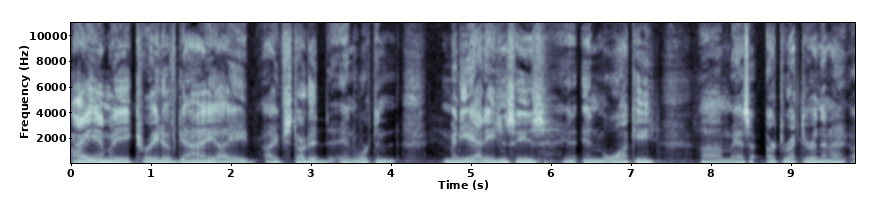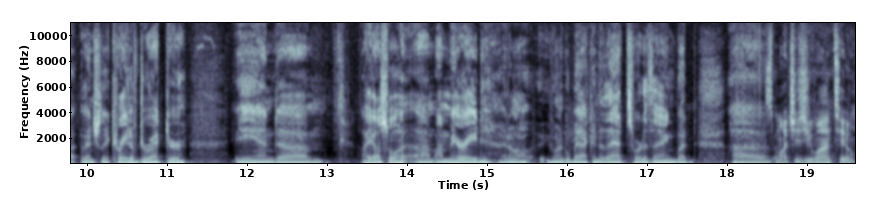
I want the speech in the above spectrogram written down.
I am a creative guy. I I've started and worked in many ad agencies in, in Milwaukee um, as an art director, and then a, eventually a creative director. And um, I also um, I'm married. I don't know if you want to go back into that sort of thing, but uh, as much as you want to.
